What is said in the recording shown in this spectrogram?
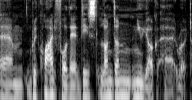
um, required for the, this London-New York uh, route.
